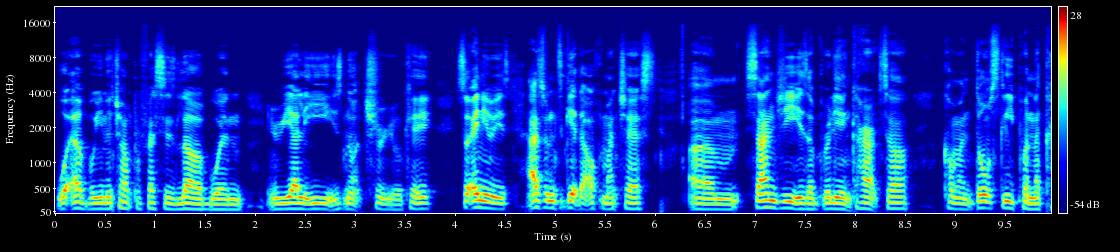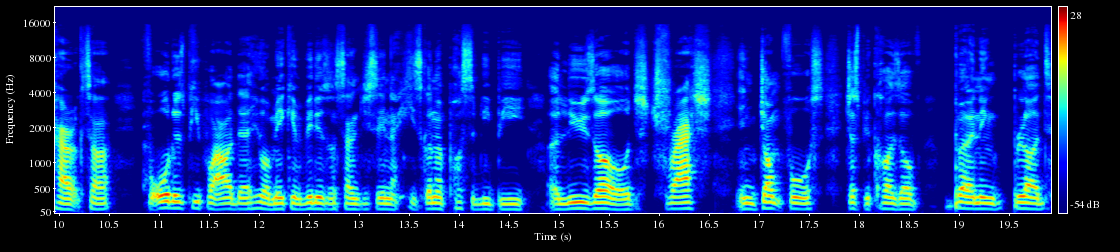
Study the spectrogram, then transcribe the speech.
whatever, you know, try and profess his love when in reality it's not true, okay? So, anyways, I just wanted to get that off my chest. Um, Sanji is a brilliant character. Come on, don't sleep on the character for all those people out there who are making videos on Sanji saying that he's gonna possibly be a loser or just trash in Jump Force just because of burning blood.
